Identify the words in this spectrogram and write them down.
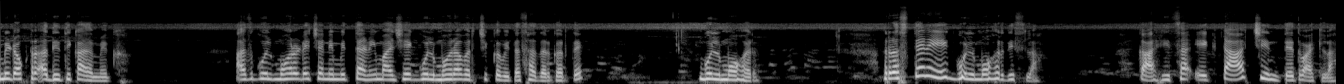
मी डॉक्टर अदिती काळमेघ. आज गुलमोहर डेच्या निमित्ताने माझी एक गुलमोहरावरची कविता सादर करते. गुलमोहर. रस्त्याने एक गुलमोहर दिसला. काहीचा एकटा चिंतेत वाटला.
